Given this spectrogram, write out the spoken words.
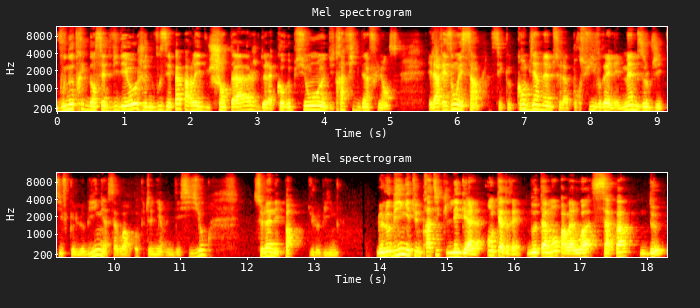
Vous noterez que dans cette vidéo, je ne vous ai pas parlé du chantage, de la corruption, du trafic d'influence. Et la raison est simple, c'est que quand bien même cela poursuivrait les mêmes objectifs que le lobbying, à savoir obtenir une décision, cela n'est pas du lobbying. Le lobbying est une pratique légale, encadrée, notamment par la loi Sapin 2.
